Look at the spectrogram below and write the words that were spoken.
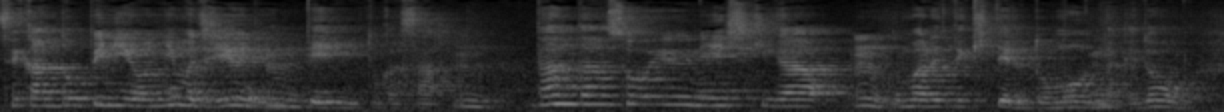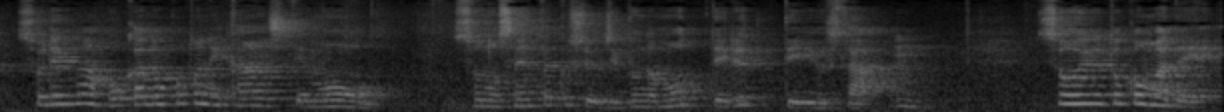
セカンドオピニオンにも自由に言っていいとかさ、だんだんそういう認識が生まれてきてると思うんだけど、それが他のことに関してもその選択肢を自分が持ってるっていうさ、そういうとこまで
